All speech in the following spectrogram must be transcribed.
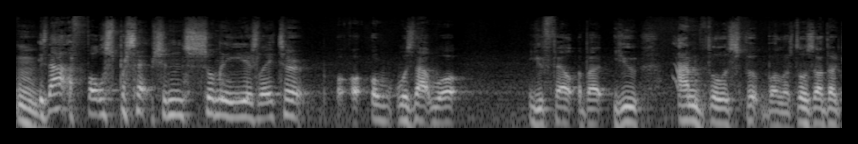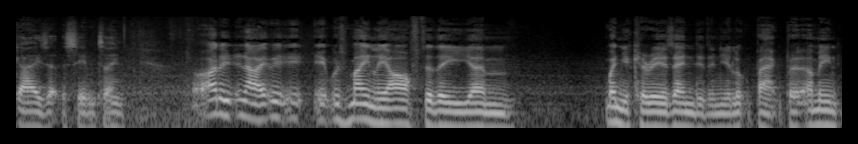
Is that a false perception so many years later, or, or was that what you felt about you and those footballers, those other guys at the same time? I don't know. It, it, it was mainly after the um, when your career's ended and you look back. But I mean,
